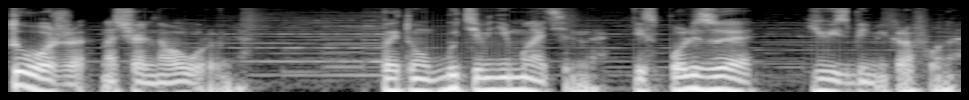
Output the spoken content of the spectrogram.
тоже начального уровня. Поэтому будьте внимательны, используя USB-микрофоны.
